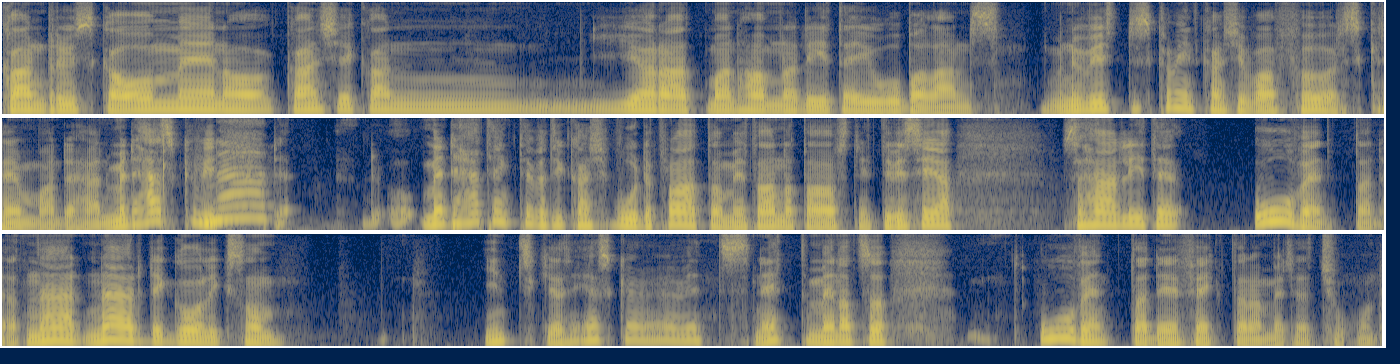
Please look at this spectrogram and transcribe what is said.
kan ruska om en och kanske kan göra att man hamnar lite i obalans. Men nu, visst, ska vi inte kanske vara för skrämmande här. Men det här ska vi... Men det här tänkte jag att vi kanske borde prata om i ett annat avsnitt. Det vill säga så här lite oväntade, att när, när det går liksom, inte ska jag, ska, jag vet snett, men alltså oväntade effekter av meditation.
